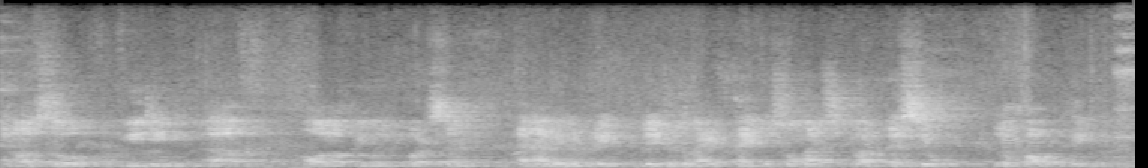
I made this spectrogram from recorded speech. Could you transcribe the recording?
and also meeting uh, all of you in person and having a drink later tonight. Thank you so much. God bless you. Look forward to the evening.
